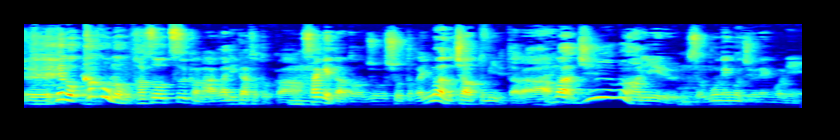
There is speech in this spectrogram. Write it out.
えーでも、過去の仮想通貨の上がり方とか、うん下げた後の上昇とか、今のチャート見れたら、はいまあ、十分あり得るんですよ。うん5年後、10年後に。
